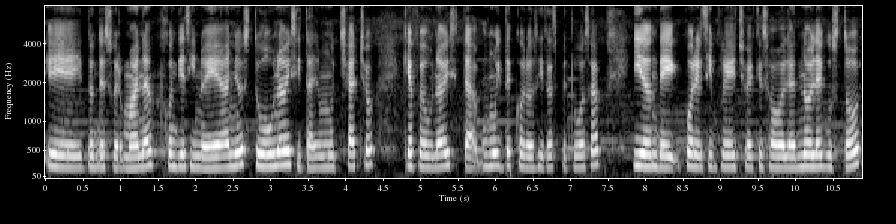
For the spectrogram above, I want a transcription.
eh, donde su hermana con 19 años tuvo una visita de un muchacho que fue una visita muy decorosa y respetuosa y donde por el simple hecho de que su abuela no le gustó,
